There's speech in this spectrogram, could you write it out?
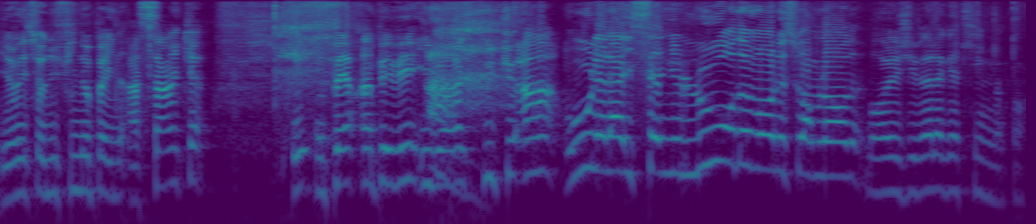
Et on est sur du Finopane à 5. Et on perd un PV, il ne reste plus que 1. Ouh là là, il saigne lourdement le Swarmlord. Bon allez, j'y vais à la Gatling maintenant.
